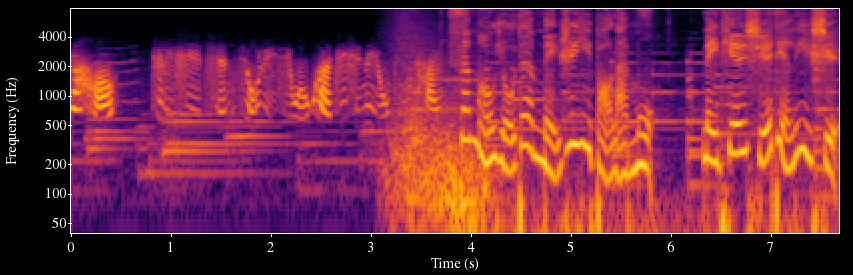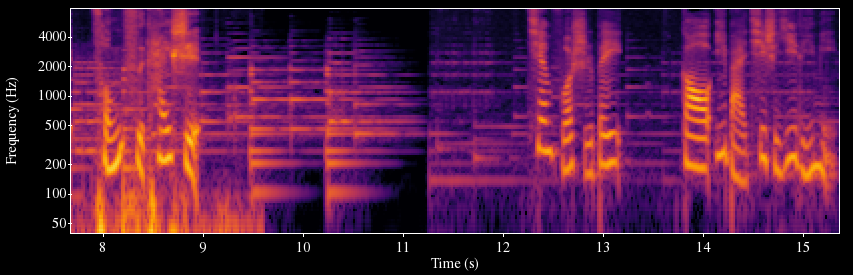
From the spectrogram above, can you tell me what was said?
家好，这里是全球旅行文化知识内容平台三毛游的每日一宝栏目，每天学点历史，从此开始。千佛石碑，高一百七十一厘米，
